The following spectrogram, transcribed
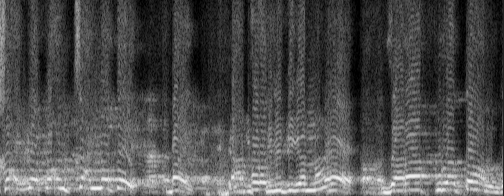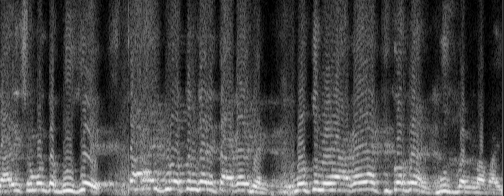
ষাট না পঞ্চান্নতে। ভাই তারপর হ্যাঁ যারা পুরাতন গাড়ি সম্বন্ধে বুঝে তারাই পুরাতন গাড়িতে আগাইবেন নতুন হয়ে আগাইয়া কি করবেন? বুঝবেন না ভাই।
